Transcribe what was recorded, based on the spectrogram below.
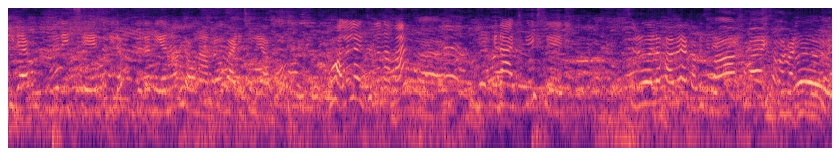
দিদা এখন পুজো দিচ্ছে। তো দিদা পুজোটা দিয়ে নাও তখন আমরাও বাড়ি চলে যাব। ভালো লাগছিল না আজকেই শেষ। শুরু হলো কবে কবে সবাই সবার বাড়ি।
